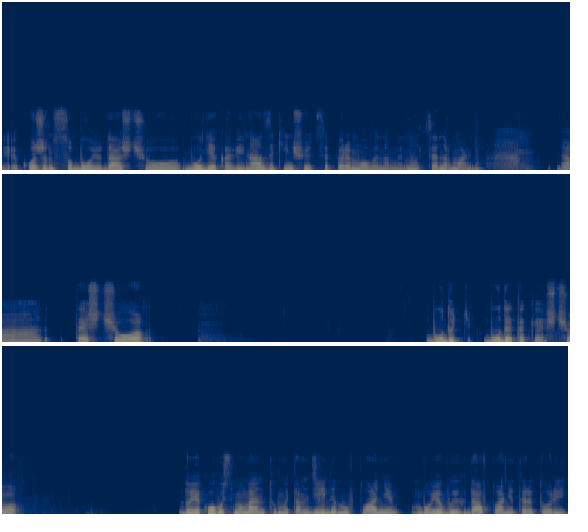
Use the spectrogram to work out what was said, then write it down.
е, кожен з собою, да, що будь-яка війна закінчується перемовинами. Ну, це нормально. А, те, що будуть, буде таке, що до якогось моменту ми там дійдемо в плані бойових, да, в плані територій,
